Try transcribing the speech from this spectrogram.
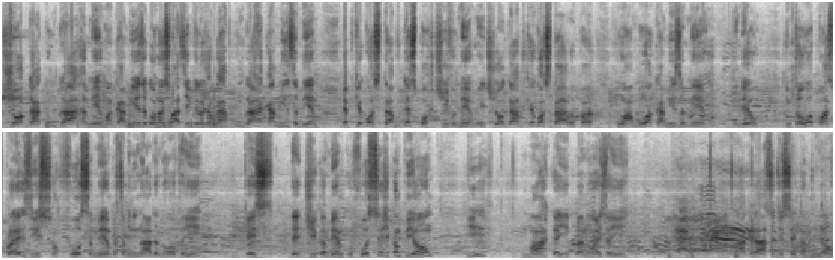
jogar com garra mesmo a camisa, igual nós fazíamos, porque nós jogávamos com garra a camisa mesmo. É porque gostava desportiva mesmo, a gente jogava porque gostava, pra, com amor a camisa mesmo, entendeu? Então eu passo para eles isso, só força mesmo para essa meninada nova aí, que eles dedica mesmo com força, seja campeão e marca aí para nós aí a graça de ser campeão.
